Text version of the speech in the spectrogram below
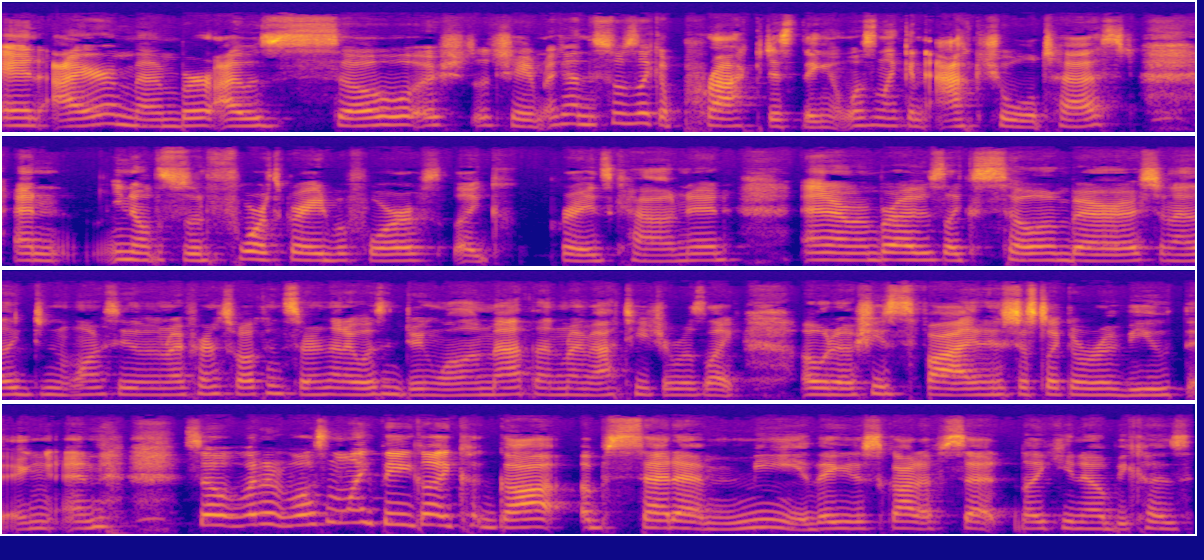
And i remember i was so ashamed. Again this was like a practice thing. It wasn't like an actual test. And you know this was in fourth grade before like grades counted. And i remember i was like so embarrassed and i like didn't want to see them and my parents were all concerned that i wasn't doing well in math and my math teacher was like oh no she's fine it's just like a review thing. And so but it wasn't like they like got upset at me they just got upset like you know because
